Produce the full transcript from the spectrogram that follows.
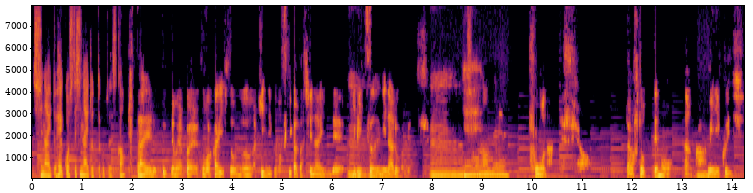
しないと並行してしないとってことですか？鍛えるって言っても、やっぱり、その若い人のような筋肉のつき方しないんで、うんいびつになるわけですよ。うーんそうなんだそうなんですよ。だから太っても、なんか見にくいし、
